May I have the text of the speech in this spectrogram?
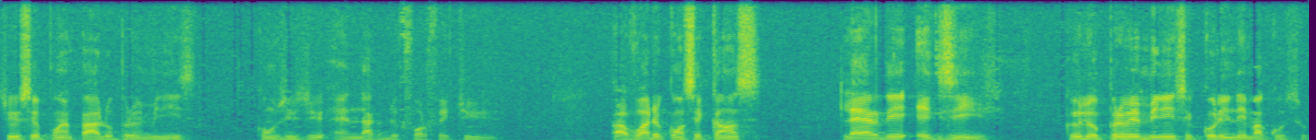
sur ce point par le Premier ministre, constitue un acte de forfaiture. Par voie de conséquence, l'RD exige que le Premier ministre Koliné Makoso,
